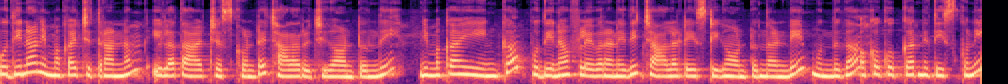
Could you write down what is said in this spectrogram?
పుదీనా నిమ్మకాయ చిత్రాన్నం ఇలా తయారు చేసుకుంటే చాలా రుచిగా ఉంటుంది. నిమ్మకాయ ఇంకా పుదీనా ఫ్లేవర్ అనేది చాలా టేస్టీగా ఉంటుందండి. ముందుగా ఒక కుక్కర్ని తీసుకుని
